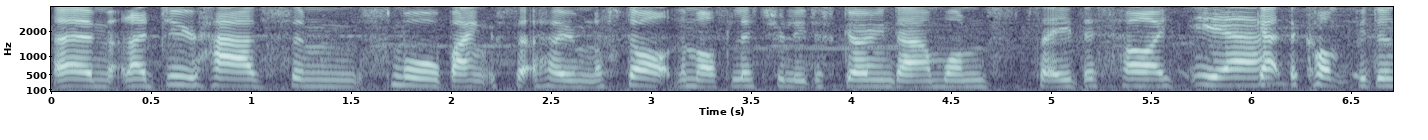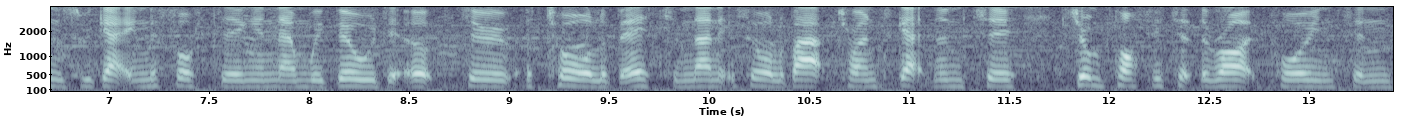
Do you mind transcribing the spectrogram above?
Um, and I do have some small banks at home, and I start them off literally just going down ones, say this high. Yeah. Get the confidence we're getting the footing, and then we build it up to a taller bit, and then it's all about trying to get them to jump off it at the right point and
